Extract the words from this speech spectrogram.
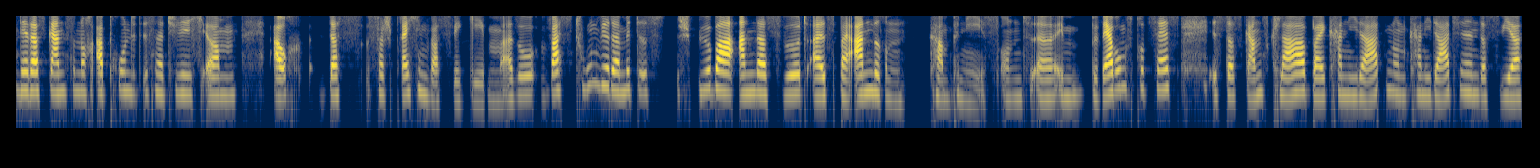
der das Ganze noch abrundet, ist natürlich ähm, auch das Versprechen, was wir geben. Also was tun wir, damit es spürbar anders wird als bei anderen Companies. Und äh, im Bewerbungsprozess ist das ganz klar bei Kandidaten und Kandidatinnen, dass wir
